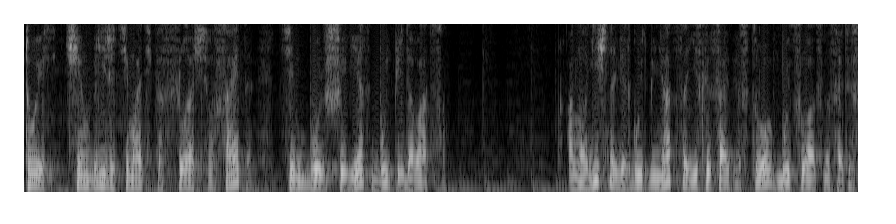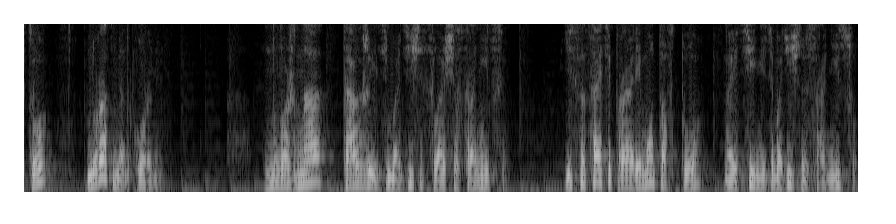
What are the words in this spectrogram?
То есть, чем ближе тематика ссылающего сайта, тем больше вес будет передаваться. Аналогично вес будет меняться, если сайт СТО будет ссылаться на сайт СТО, но разными анкорами. Но важна также и тематичность ссылающей страницы. Если на сайте про ремонт авто найти нетематичную страницу,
